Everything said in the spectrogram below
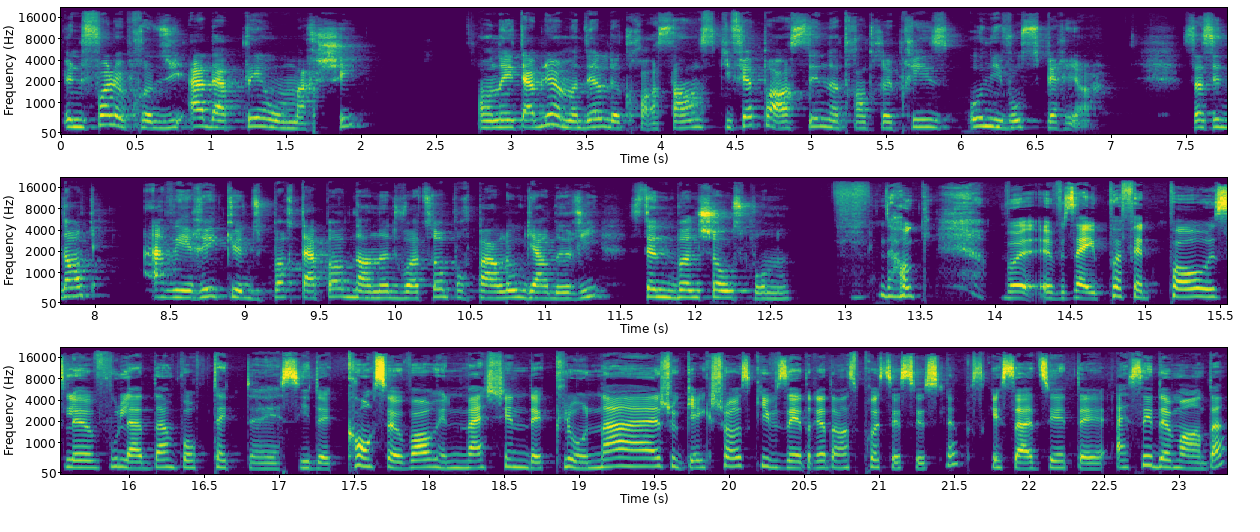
Une fois le produit adapté au marché, on a établi un modèle de croissance qui fait passer notre entreprise au niveau supérieur. Ça s'est donc avéré que du porte-à-porte -porte dans notre voiture pour parler aux garderies, c'était une bonne chose pour nous. Donc, vous n'avez pas fait de pause, là, vous, là-dedans, pour peut-être euh, essayer de concevoir une machine de clonage ou quelque chose qui vous aiderait dans ce processus-là, parce que ça a dû être euh, assez demandant.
